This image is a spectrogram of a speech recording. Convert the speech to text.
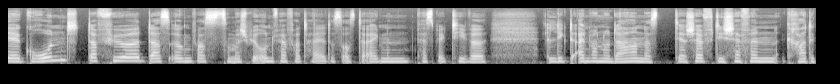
der Grund dafür, dass irgendwas zum Beispiel unfair verteilt ist aus der eigenen Perspektive, liegt einfach nur daran, dass der Chef, die Chefin gerade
